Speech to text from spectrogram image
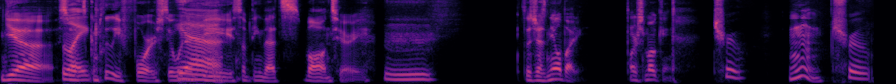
yeah. So Like- it's completely forced. It wouldn't Yeah. be something that's voluntary, Mm, such as nail biting or smoking. true. Mm. True.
